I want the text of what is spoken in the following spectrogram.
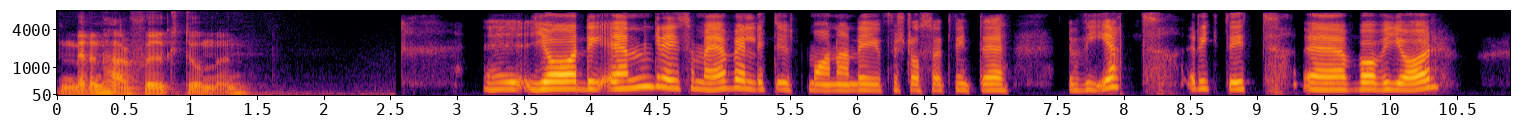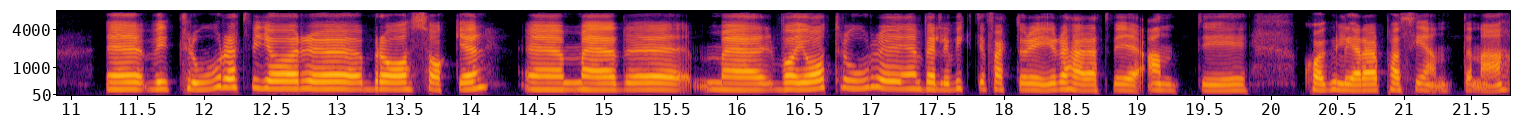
med den här sjukdomen? Eh, ja, det är en grej som är väldigt utmanande är ju förstås att vi inte vet riktigt vad vi gör. Vi tror att vi gör bra saker. Med, med vad jag tror är en väldigt viktig faktor är ju det här att vi antikoagulerar patienterna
